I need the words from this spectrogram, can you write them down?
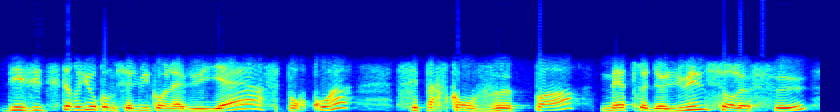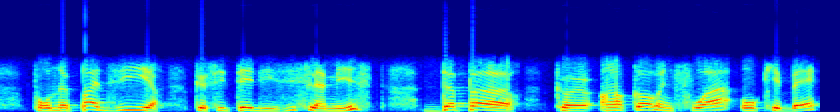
des éditoriaux comme celui qu'on a vu hier, c'est pourquoi? C'est parce qu'on ne veut pas mettre de l'huile sur le feu pour ne pas dire que c'était des islamistes, de peur que, encore une fois, au Québec,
